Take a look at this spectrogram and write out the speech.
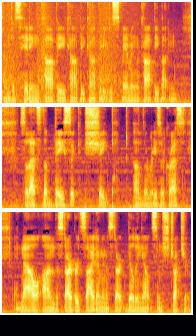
I'm just hitting copy, copy, copy, just spamming the copy button. So that's the basic shape of the Razor Crest. And now on the starboard side, I'm going to start building out some structure.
